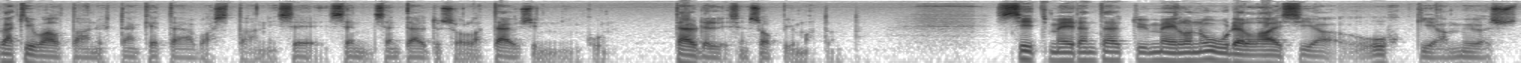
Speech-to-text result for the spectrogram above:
väkivaltaan yhtään ketään vastaan, niin se, sen, sen täytyisi olla täysin niin kuin, täydellisen sopimatonta. Sitten meidän täytyy, meillä on uudenlaisia uhkia myös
